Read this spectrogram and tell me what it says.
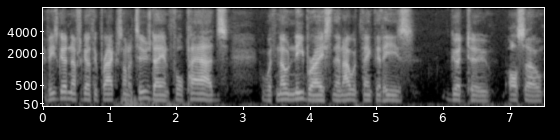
If he's good enough to go through practice on a Tuesday in full pads with no knee brace, then I would think that he's good to also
